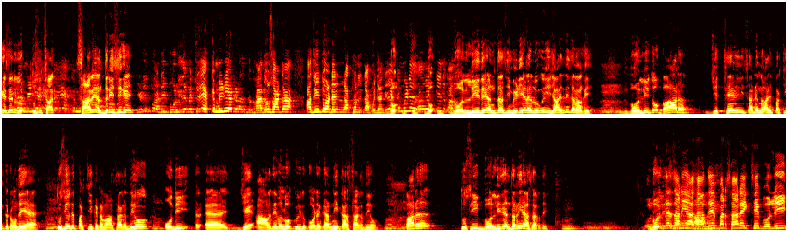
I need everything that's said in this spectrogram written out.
ਕਿਸੇ ਨੂੰ ਤੁਸੀਂ ਸਾਰੇ- ਸਾਰੇ ਅੰਦਰ ਹੀ ਸੀਗੇ। ਜਿਹੜੀ ਤੁਹਾਡੀ ਬੋਲੀ ਦੇ ਵਿੱਚੋਂ ਇੱਕ ਮੀਡੀਆ ਦਿਖਾ ਦਿਓ ਸਾਡਾ? ਅਸੀਂ ਤੁਹਾਡੇ ਲੱਥ ਲਈ ਟੱਪ ਜਾਾਂਗੇ। ਇੱਕ ਮੀਡੀਆ ਬੋ- ਕੀ ਦਿਖਾ ਦਿਓ। ਬੋਲੀ ਦੇ ਅੰਦਰ ਅਸੀਂ ਮੀਡੀਆ ਵਾਲਿਆਂ ਨੂੰ ਇਜਾਜ਼ਤ ਨਹੀਂ ਦੇਵਾਂਗੇ। ਬੋਲੀ ਤੋਂ ਬਾਹਰ ਜਿੱਥੇ ਵੀ ਸਾਡੇ ਮੁਲਾਜ਼ਮ ਪਰਚੀ ਕਟਾਉਂਦੇ ਆ ਤੁਸੀਂ ਉਹਦੇ ਪਰਚੀ ਕਟਵਾ ਸਕਦੇ ਹੋ। ਉਹਦੀ ਅ, ਜੇ ਆਪਦੇ ਵੱਲੋਂ ਕੋਈ ਰਿਕਾਰਡਿੰਗ ਕਰਨੀ ਕਰ ਸਕਦੇ ਹੋ। ਪਰ ਤੁਸੀਂ ਬੋਲੀ ਦੇ ਅੰਦਰ ਨਹੀਂ ਆ ਸਕਦੇ। ਬੋਲੀ ਤਾਂ ਨਹੀਂ ਆ ਸਕਦੇ ਪਰ ਸਾਰੇ ਇੱਥੇ ਬੋਲੀ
